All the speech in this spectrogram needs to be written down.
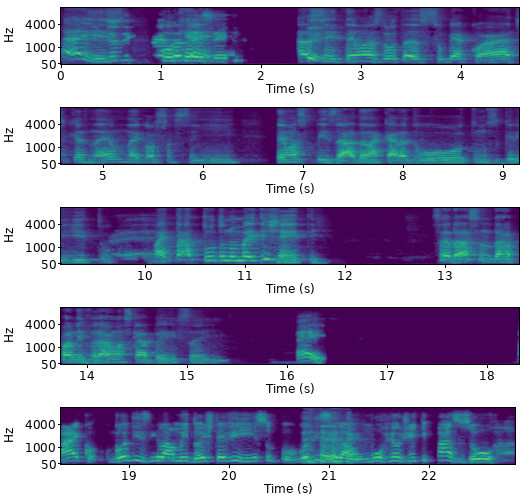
É isso. tudo que vai Porque- acontecer. Assim, tem umas lutas subaquáticas, né? Um negócio assim. Tem umas pisadas na cara do outro, uns gritos. Mas tá tudo no meio de gente. Será se não dava pra livrar umas cabeças aí? É isso. Michael, Godzilla 1 e 2 teve isso, pô. Godzilla 1 morreu gente pra zorra.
